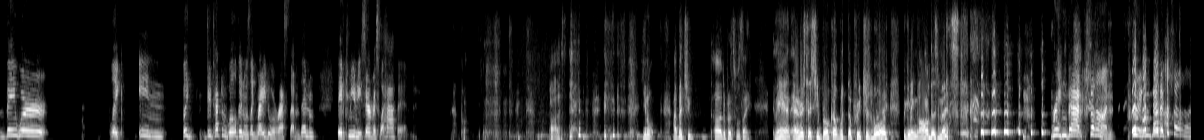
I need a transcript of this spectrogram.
they were like in like Detective Wilden was like ready to arrest them. Then they had community service. What happened? Pause. you know, I bet you uh, the principal's like, man, ever since she broke up with the preacher's boy, we're getting all this mess. Bring back Sean. Bring back Sean.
